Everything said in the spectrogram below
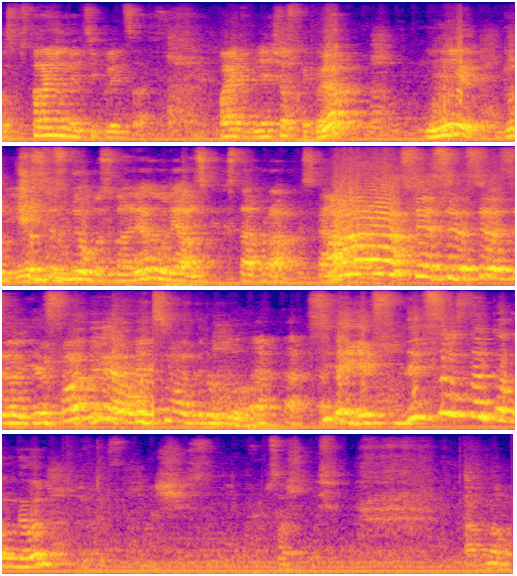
Распространенный тип лица. Поэтому я часто говорю. Я... Нет, тут Если что-то... ты бы смотрел Ульяновских костоправ, и сказал, А, все, все, все, все, я смотрел, я смотрю. Все, я с лицом знакомым говорю. Сошлось. Одно на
